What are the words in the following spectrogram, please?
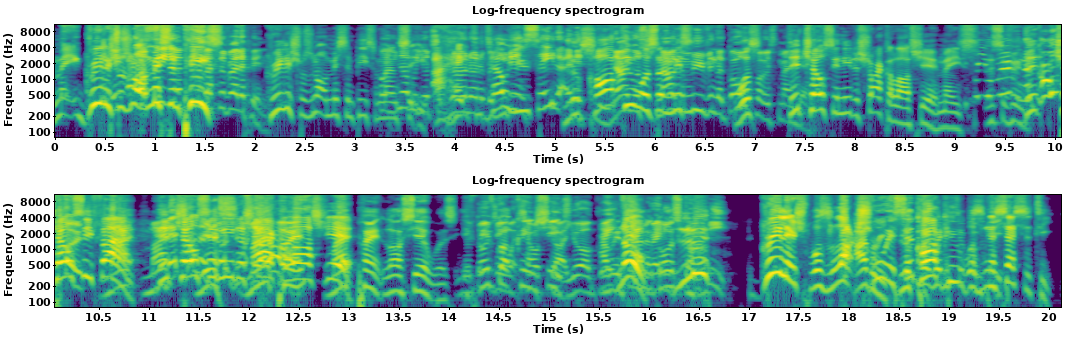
Ma- Grealish was not a missing piece. Grealish was not a missing piece for Man City. I hate no, no, to tell you, you say that Lukaku was a missing Moving the goalpost, man, did Chelsea need a striker last year, Mace? Did Chelsea fan? Did Chelsea need a striker last year? My point last year was if you've got clean sheets, no, Grealish was luxury. Lukaku was necessity.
